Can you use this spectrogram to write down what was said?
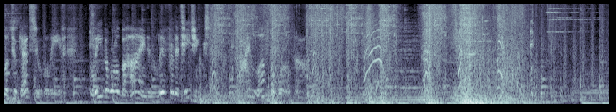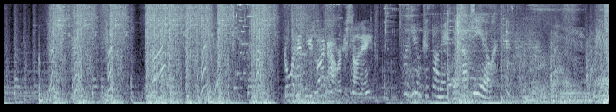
People of Togetsu believe, leave the world behind and live for the teachings. I love the world, though. Go ahead and use my power, Kasane. For you, Kasane. It's up to you.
